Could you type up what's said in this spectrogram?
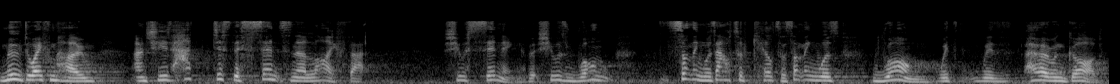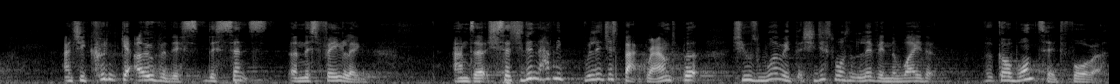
moved away from home and she had had just this sense in her life that she was sinning, that she was wrong. Something was out of kilter, something was wrong with, with her and God. And she couldn't get over this, this sense and this feeling. And uh, she said she didn't have any religious background, but she was worried that she just wasn't living the way that, that God wanted for her.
